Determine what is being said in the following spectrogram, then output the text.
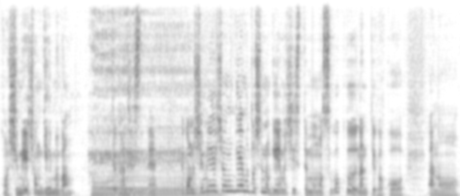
このシミュレーションゲーム版っていう感じですね。でこのシミュレーションゲームとしてのゲームシステムもすごくなんていうかこうあの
